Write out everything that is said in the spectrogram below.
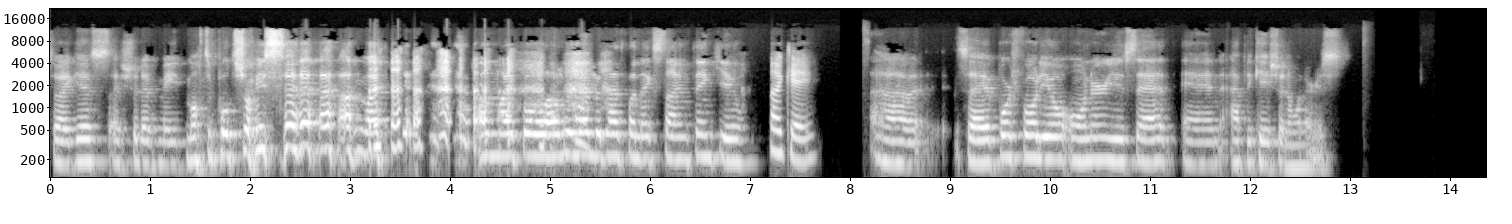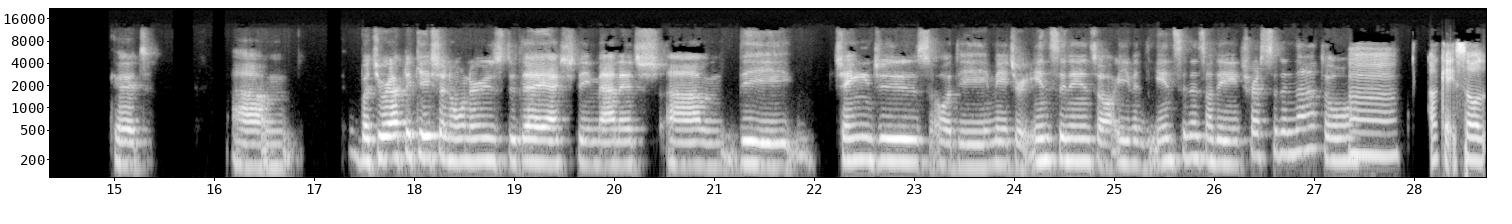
so I guess I should have made multiple choice on my on my poll. I'll remember that for next time. Thank you. Okay. Uh, so portfolio owner, you said, and application owners. Good. Um, but your application owners, do they actually manage um, the changes or the major incidents or even the incidents? Are they interested in that or? Mm, okay, so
